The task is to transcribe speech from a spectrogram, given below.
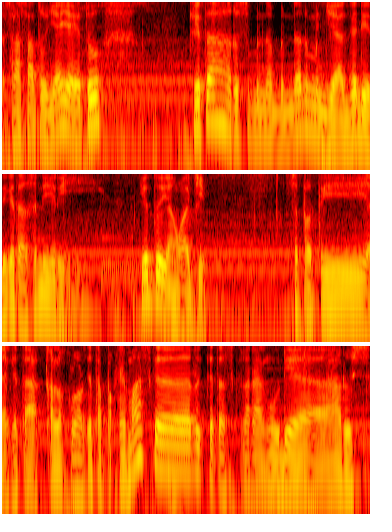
Salah satunya yaitu kita harus benar-benar menjaga diri kita sendiri. Itu yang wajib seperti ya kita kalau keluar kita pakai masker kita sekarang udah harus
